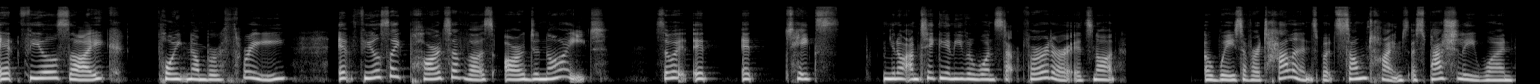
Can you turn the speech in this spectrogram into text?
it feels like point number three, it feels like parts of us are denied. So it it it takes, you know, I'm taking it even one step further. It's not a waste of our talents, but sometimes, especially when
